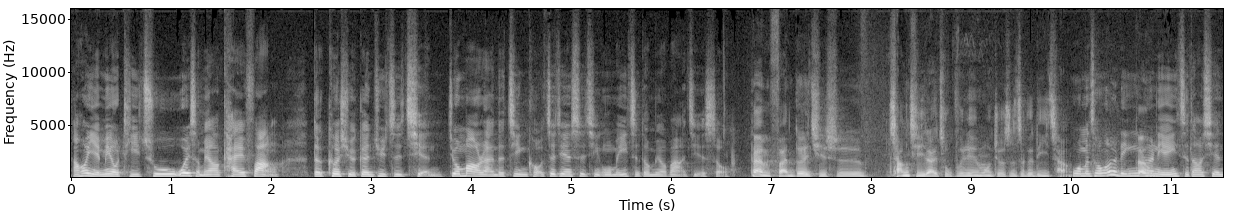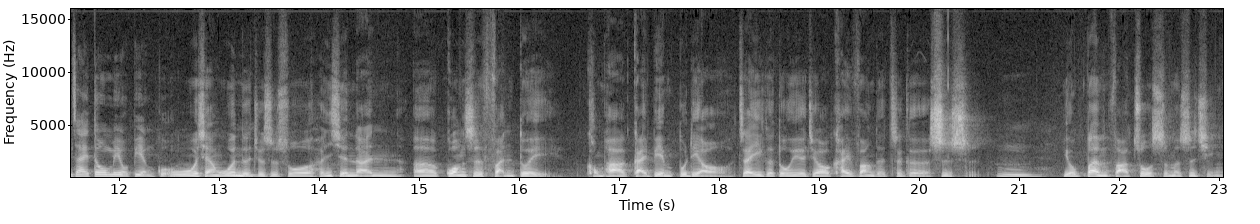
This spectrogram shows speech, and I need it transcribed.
然后也没有提出为什么要开放的科学根据之前，就贸然的进口这件事情，我们一直都没有办法接受。但反对其实长期以来主妇联盟就是这个立场。我们从二零一二年一直到现在都没有变过。我想问的就是说，很显然，呃，光是反对。恐怕改变不了，在一个多月就要开放的这个事实。嗯，有办法做什么事情，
